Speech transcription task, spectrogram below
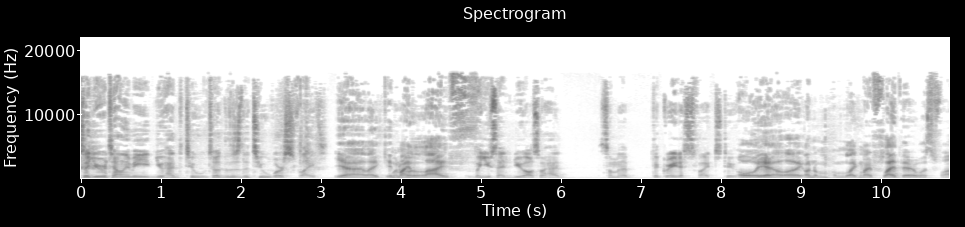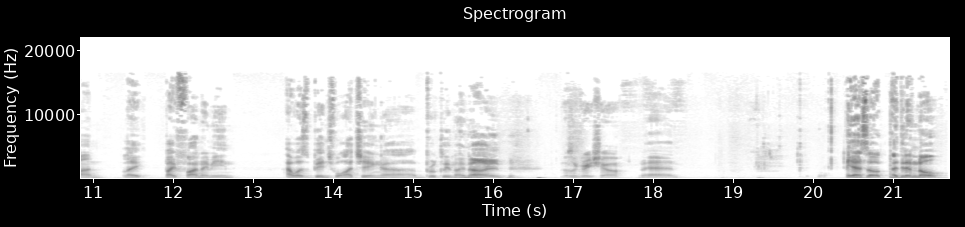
so you were telling me you had two. So this is the two worst flights, yeah, like in What my about- life. but you said you also had some of the, the greatest flights too. Oh yeah, like on like my flight there was fun. Like by fun, I mean I was binge watching uh, Brooklyn Nine Nine. That was a great show. Man. Yeah, so I didn't know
